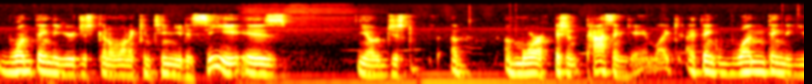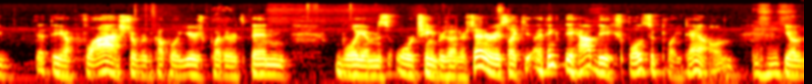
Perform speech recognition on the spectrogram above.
one thing that you're just going to want to continue to see is you know just a, a more efficient passing game. Like i think one thing that you that they have flashed over the couple of years whether it's been williams or chambers under center is like i think they have the explosive play down Mhm. you know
